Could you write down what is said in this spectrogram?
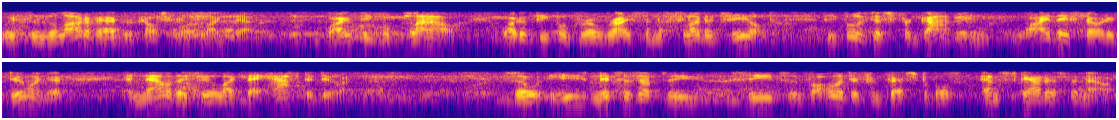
There's a lot of agriculture like that. Why do people plow? Why do people grow rice in a flooded field? People have just forgotten why they started doing it, and now they feel like they have to do it. So he mixes up the seeds of all the different vegetables and scatters them out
